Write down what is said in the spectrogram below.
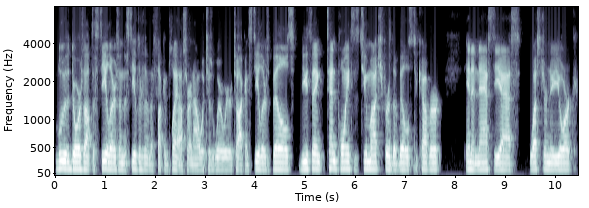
blew the doors off the Steelers, and the Steelers are in the fucking playoffs right now, which is where we were talking Steelers Bills. Do you think ten points is too much for the Bills to cover in a nasty ass Western New York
